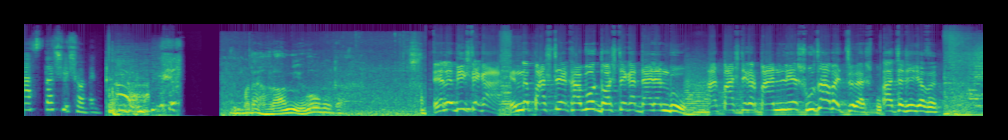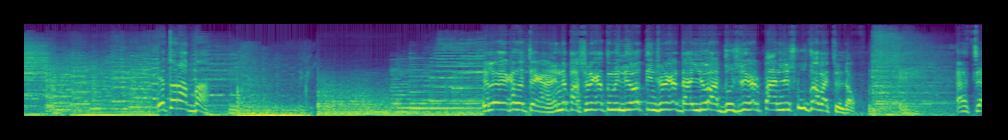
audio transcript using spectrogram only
রাস্তা শেষ হবে না। বড় হারামি হো বেটা এলে বিশ টাকা এনে পাঁচ টাকা খাব দশ টাকার ডাইল আনব আর পাঁচ টাকার পান নিয়ে সোজা বাইর চলে আসব। আচ্ছা ঠিক আছে। এ তোর আব্বা। এলে এক হাজার টাকা এনে পাঁচশো টাকা তুমি লিও তিনশো টাকার ডাল লিও আর দুশো টাকার পান নিয়ে সোজা বাইর চলে যাও। আচ্ছা।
